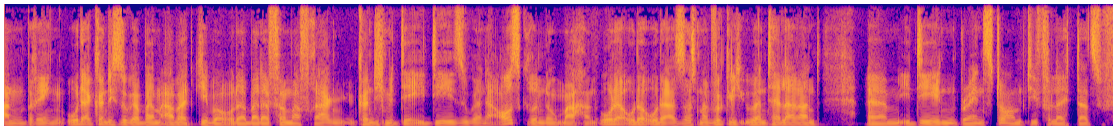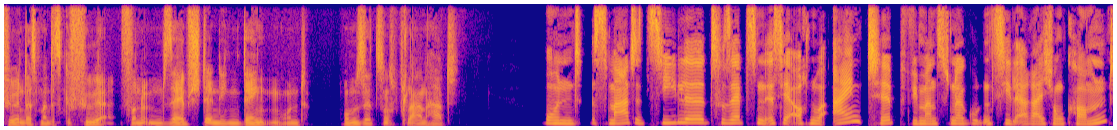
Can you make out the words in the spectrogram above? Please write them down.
anbringen oder könnte ich sogar beim Arbeitgeber oder bei der Firma fragen, könnte ich mit der Idee sogar eine Ausgründung machen oder, oder, oder. Also, dass man wirklich über den Tellerrand ähm, Ideen brainstormt, die vielleicht dazu führen, dass man das Gefühl von einem selbstständigen Denken und Umsetzungsplan hat. Und smarte Ziele zu setzen ist ja auch nur ein Tipp, wie man zu einer guten Zielerreichung kommt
